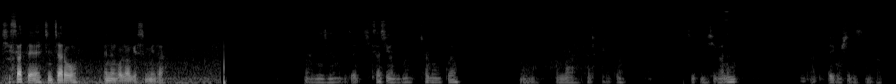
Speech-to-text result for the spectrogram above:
식사 때 진짜로 되는 걸로 하겠습니다. 안녕하세요. 이제 식사 시간이고요. 잘 먹었고요. 어, 엄마 살짝 먹고요. 지금 시간은 다 7시 됐습니다.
